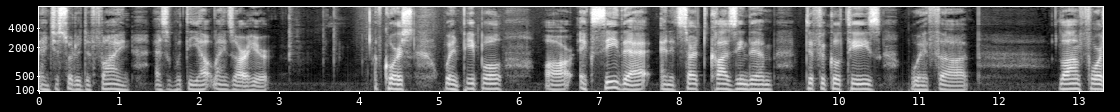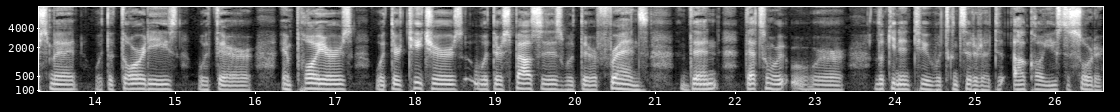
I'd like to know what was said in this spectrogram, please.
and just sort of define as what the outlines are here. Of course, when people are exceed that and it starts causing them difficulties with uh, law enforcement, with authorities, with their employers, with their teachers, with their spouses, with their friends, then that's when we're, looking into what's considered an alcohol use disorder.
